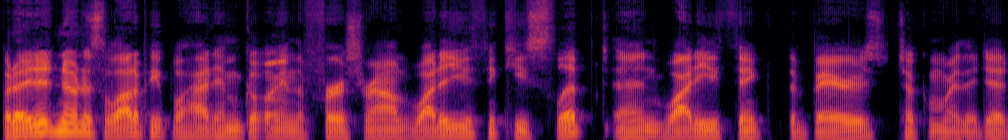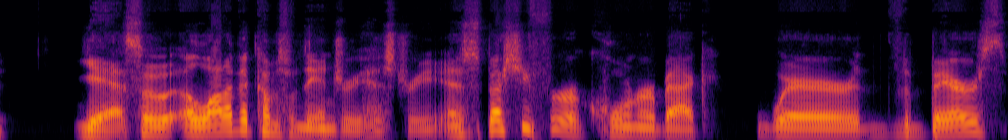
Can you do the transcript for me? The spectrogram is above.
But I did notice a lot of people had him going in the first round. Why do you think he slipped, and why do you think the Bears took him where they did? Yeah, so a lot of it comes from the injury history, and especially for a cornerback where the Bears,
